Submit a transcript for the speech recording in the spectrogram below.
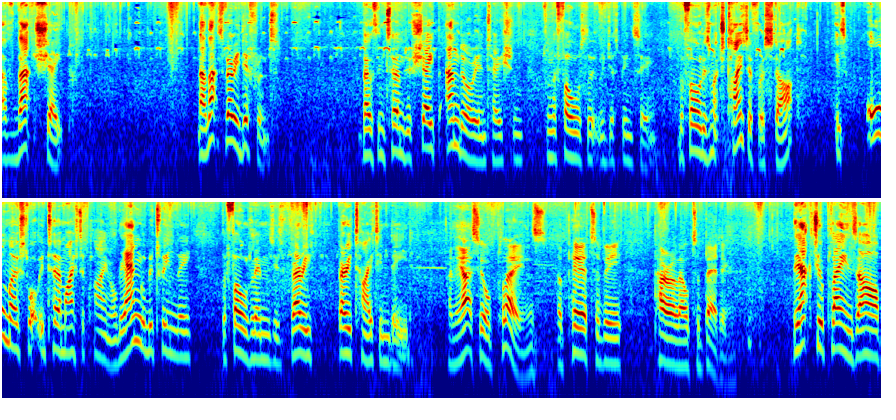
of that shape. Now that's very different, both in terms of shape and orientation from the folds that we've just been seeing. The fold is much tighter for a start. It's almost what we'd term isoclinal. The angle between the, the fold limbs is very, very tight indeed. And the axial planes appear to be parallel to bedding. The axial planes are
